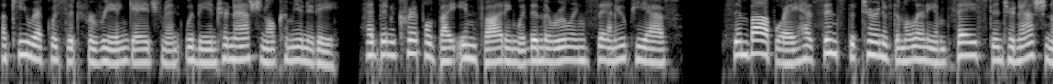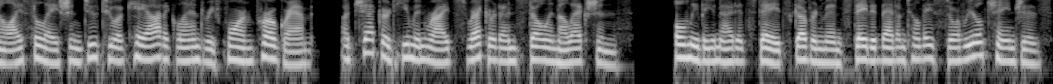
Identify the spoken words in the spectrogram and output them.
a key requisite for re engagement with the international community, had been crippled by infighting within the ruling ZANU PF. Zimbabwe has since the turn of the millennium faced international isolation due to a chaotic land reform program, a checkered human rights record, and stolen elections. Only the United States government stated that until they saw real changes,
